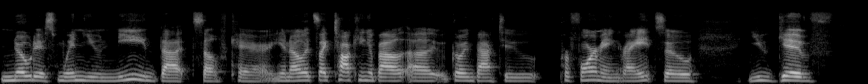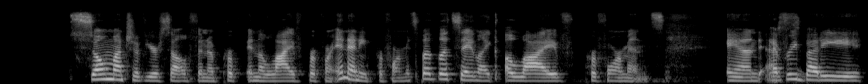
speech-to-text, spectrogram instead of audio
notice when you need that self-care you know it's like talking about uh going back to performing right so you give so much of yourself in a in a live perform in any performance but let's say like a live performance and Yes. everybody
